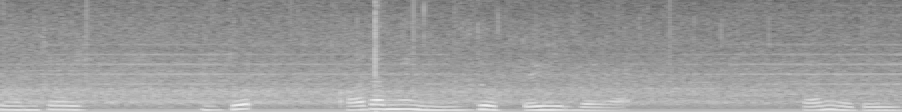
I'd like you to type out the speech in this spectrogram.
Değil. Yüzdür. Adam benim yüzdür değil be ya. Ben de değil.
